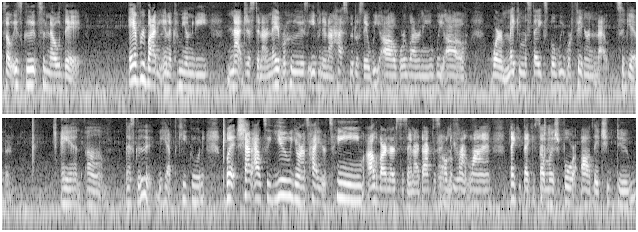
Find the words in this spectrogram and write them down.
So it's good to know that everybody in a community, not just in our neighborhoods, even in our hospitals, that we all were learning. We all were making mistakes, but we were figuring it out together. And um, that's good. We have to keep going. But shout out to you, your entire team, all of our nurses and our doctors on the you. front line. Thank you, thank you so much for all that you do.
